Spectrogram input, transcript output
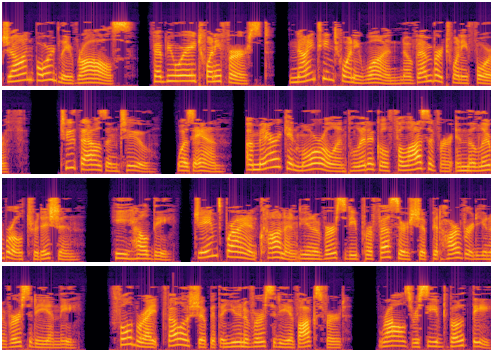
John Bordley Rawls, February 21, 1921, November 24, 2002, was an American moral and political philosopher in the liberal tradition. He held the James Bryant Conant University Professorship at Harvard University and the Fulbright Fellowship at the University of Oxford. Rawls received both the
